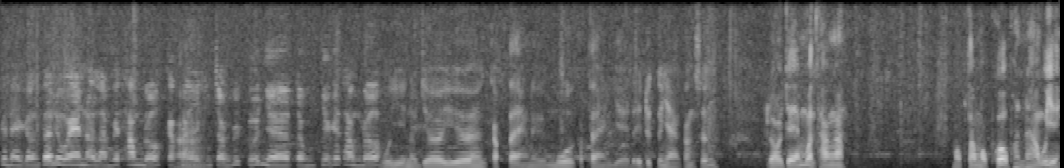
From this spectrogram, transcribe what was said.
Cái này gần tới Noel rồi làm cái thông được cặp À. này trồng cái cửa nhà trồng chơi cái thông được. Quý vị nào chơi ờ, cặp tàn này mua cặp tàn về để trước cái nhà cân xứng rồi cho em quanh thân anh. Một thân một cốt hết ha quý vị.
